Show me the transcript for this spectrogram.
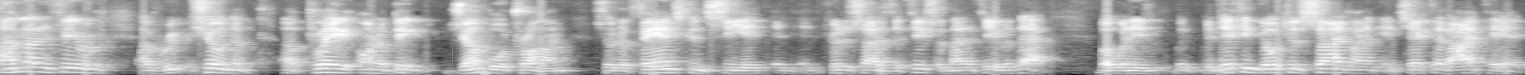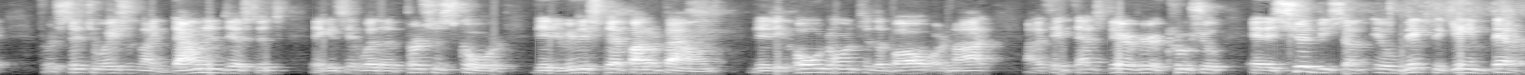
I'm not in favor of, re- showing a, a, play on a big jumbotron so the fans can see it and, and criticize the official. I'm not in favor of that. But when, they when they can go to the sideline and check that iPad for situations like down and distance, they can say whether the person scored, did he really step out of bounds, did he hold on to the ball or not. I think that's very, very crucial, and it should be something. It will make the game better.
